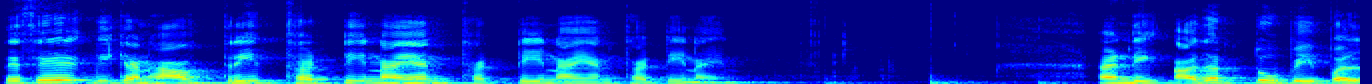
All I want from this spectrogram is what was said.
they say we can have 3, 39, 39, 39 and the other two people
